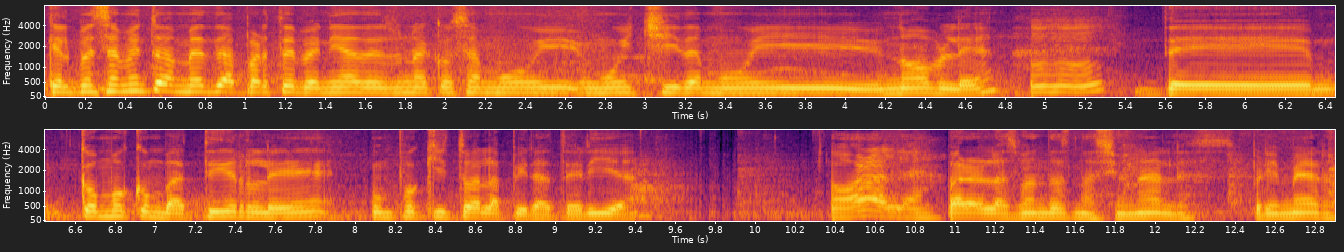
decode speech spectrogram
que el pensamiento de Ahmed aparte venía desde una cosa muy, muy chida, muy noble, de cómo combatirle un poquito a la piratería Órale. para las bandas nacionales, primero.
